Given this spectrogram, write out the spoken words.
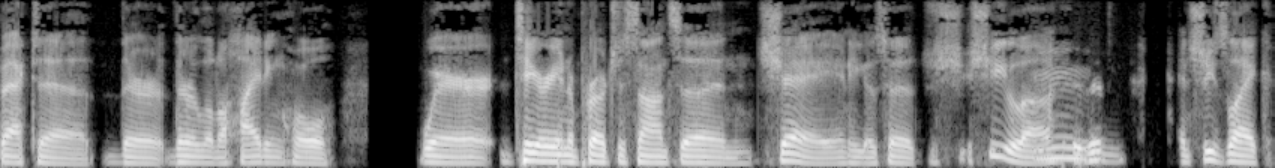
back to their their little hiding hole, where Tyrion approaches Sansa and Shae, and he goes, Sh- "Sheila," is it?" and she's like,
